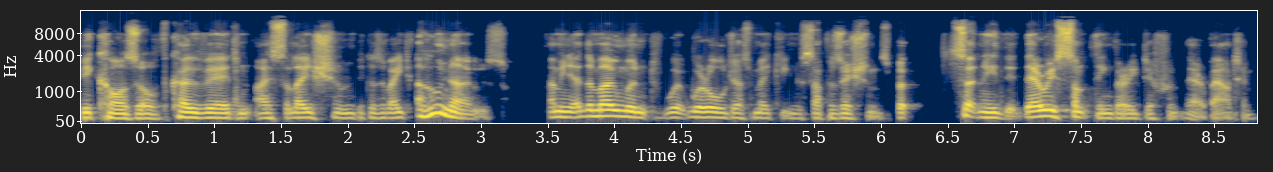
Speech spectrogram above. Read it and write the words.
because of COVID and isolation, because of age. Who knows? I mean, at the moment, we're, we're all just making suppositions, but certainly there is something very different there about him.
